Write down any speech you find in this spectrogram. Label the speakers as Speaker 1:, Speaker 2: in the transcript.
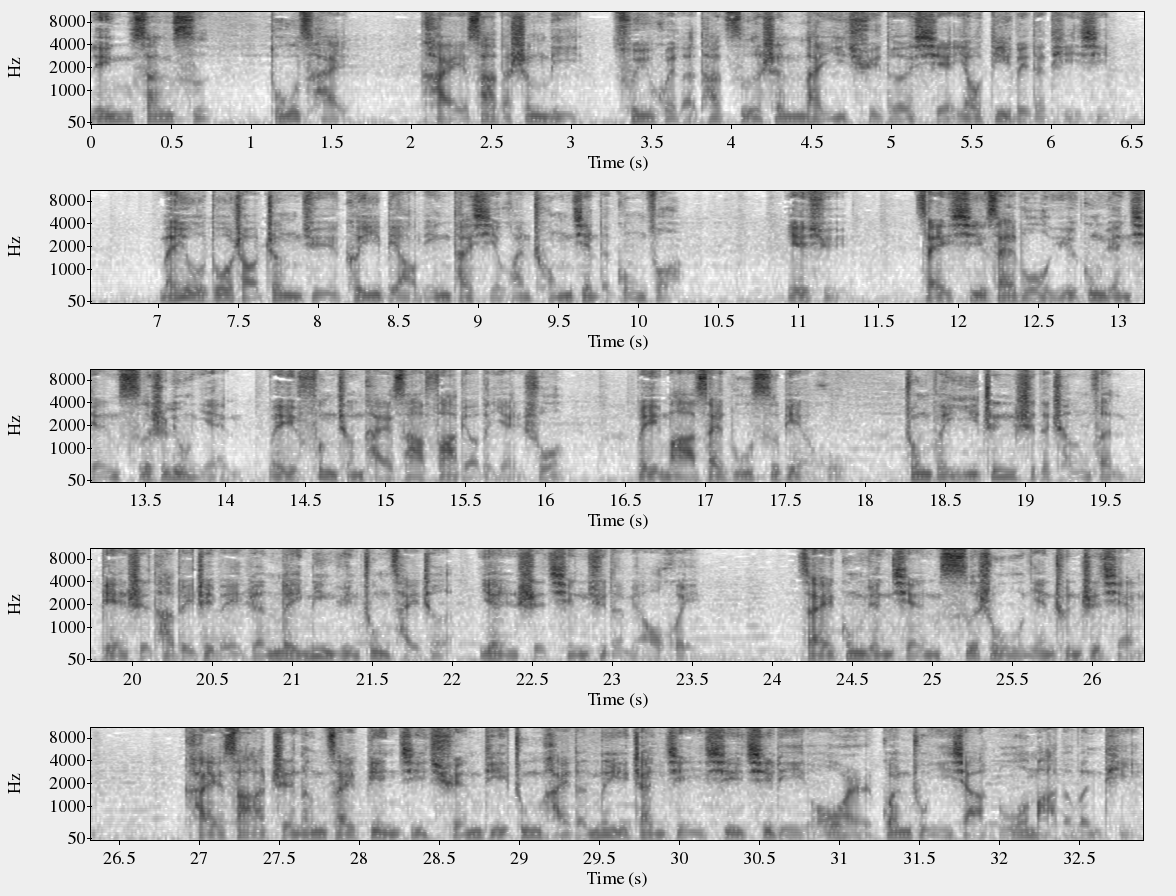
Speaker 1: 零三四独裁，凯撒的胜利摧毁了他自身赖以取得显要地位的体系。没有多少证据可以表明他喜欢重建的工作。也许，在西塞罗于公元前四十六年为奉承凯撒发表的演说，为马塞卢斯辩护中唯一真实的成分，便是他对这位人类命运仲裁者厌世情绪的描绘。在公元前四十五年春之前。凯撒只能在遍及全地中海的内战间歇期里偶尔关注一下罗马的问题，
